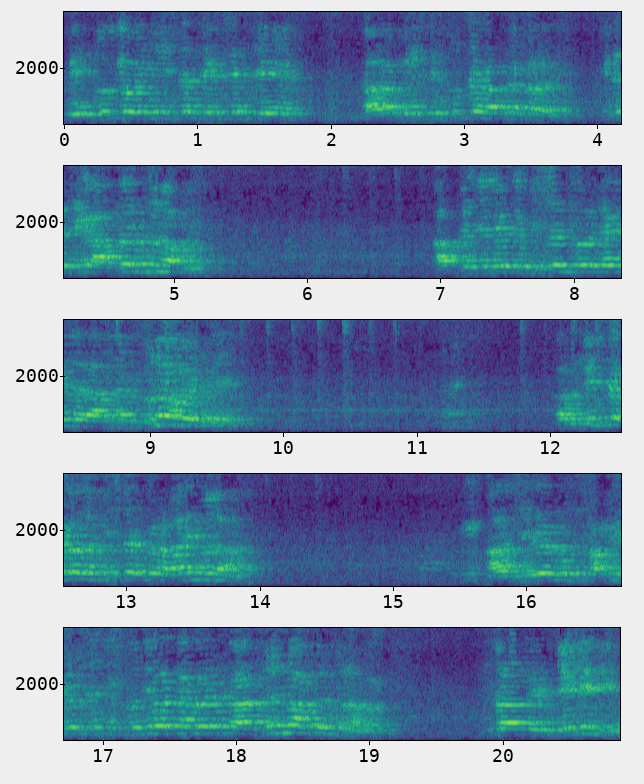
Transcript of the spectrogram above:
ফেসবুকে ওই জিনিসটা দেখছেন যে কারও বিরুদ্ধে কুচ্ছা রটনা করেন এটা থেকে আপনার গুণ হবে। আপনি যদি এটা বিশ্বাস করে থাকেন, তাহলে আপনার গুণা হয়েছে কারণ মিথ্যা কথা বিশ্বাস করা মানে গুণা। আর সেরকম স্বামী যদি প্রতিবাদ না করেন তার জন্য আপনার গুণা হবে। সুতরাং দেখে দিন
